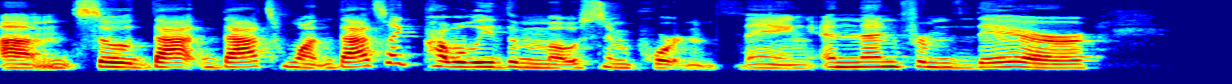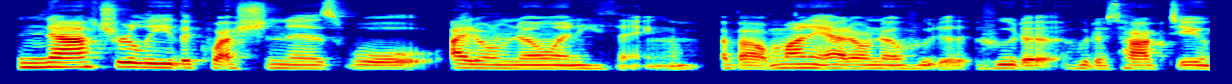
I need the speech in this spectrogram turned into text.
um, so that that's one that's like probably the most important thing and then from there naturally the question is well i don't know anything about money. I don't know who to who to who to talk to.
